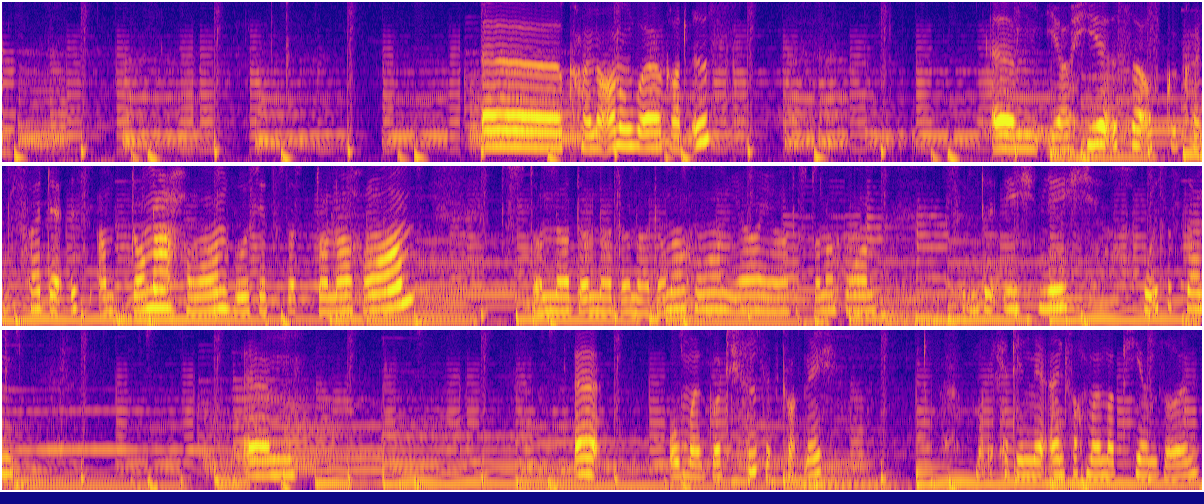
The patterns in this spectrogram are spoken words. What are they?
Äh, keine Ahnung, wo er gerade ist. Ähm, ja, hier ist er auf gar keinen Fall. Der ist am Donnerhorn. Wo ist jetzt das Donnerhorn? Das Donner, Donner, Donner, Donnerhorn. Ja, ja, das Donnerhorn finde ich nicht. Wo ist es denn? Ähm. Äh. Oh mein Gott, ich finde es jetzt gerade nicht. Mann, ich hätte ihn mir einfach mal markieren sollen.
